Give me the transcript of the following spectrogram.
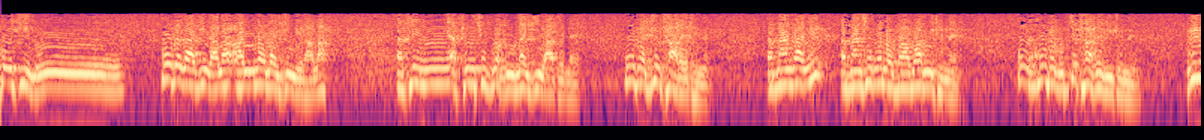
ပိတ်ကြည့်လို့ ကိုယ့်ဘက်ကကြည့်တာလားအာရုံနောက်လိုက်ကြည့်နေတာလားအဖေအဖေချုပ်ဘက်ကိုလိုက်ကြည့်တာထင်တယ်ကိုယ့်ဘက်ပြစ်ထားတယ်ထင်တယ်အမှန်ကရင်အမှန်ရှိကတော့ပါသွားပြီထင်တယ်ကိုကိုတော့ကိုပြစ်ထားခဲ့ပြီထင်တယ်ဟင်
